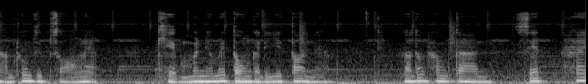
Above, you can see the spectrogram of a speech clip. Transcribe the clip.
3ทุ่ม12เนี่ย เข็มมันยังไม่ตรงกับดิจิตอลนะครับเราต้องทำการเซตให้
